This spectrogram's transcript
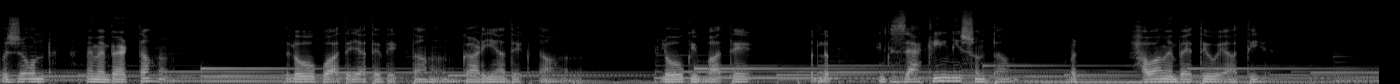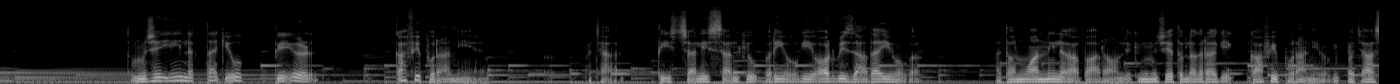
उस जोन में मैं बैठता हूँ, लोगों को आते जाते देखता हूँ, गाड़ियाँ देखता हूँ, लोगों की बातें मतलब एग्जैक्टली नहीं सुनता हूँ, बट हवा में बहते हुए आती है। तो मुझे यही लगता है कि वो पेड़ काफ़ी पुरानी है, पचास, तीस, चालीस साल के ऊपर ही होगी, और भी ज़्यादा ही होगा। मैं तो अनुमान नहीं लगा पा रहा हूँ, लेकिन मुझे तो लग रहा है कि काफ़ी पुरानी होगी, पचास,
